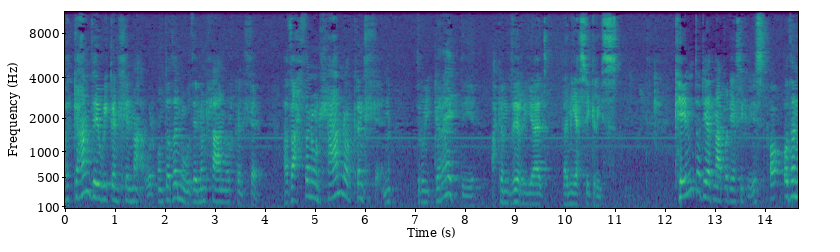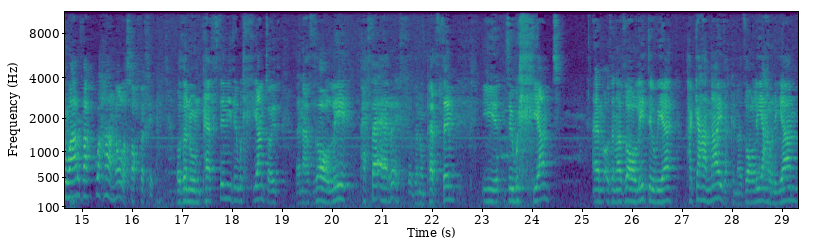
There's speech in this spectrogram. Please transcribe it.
oedd gan ddiw i gynllun mawr, ond oedden nhw ddim yn rhan o'r cynllun. A ddathen nhw'n rhan o'r cynllun drwy gredu ac ymddiried yn Iesu Grist. Cyn dod i adnabod Iesu Grist, oedden nhw ar fac gwahanol os hoffech chi. Oedden nhw'n perthyn i ddiwylliant oedd yn addoli pethau eraill. Oedden nhw'n perthyn i ddiwylliant um, oedd yn addoli diwiau paganaidd ac yn addoli arian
